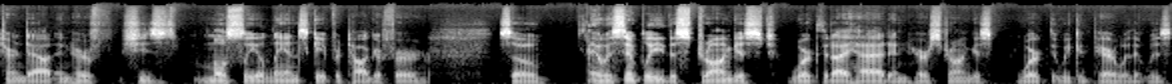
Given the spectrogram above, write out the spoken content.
turned out. And her, she's mostly a landscape photographer. So it was simply the strongest work that I had, and her strongest work that we could pair with it was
